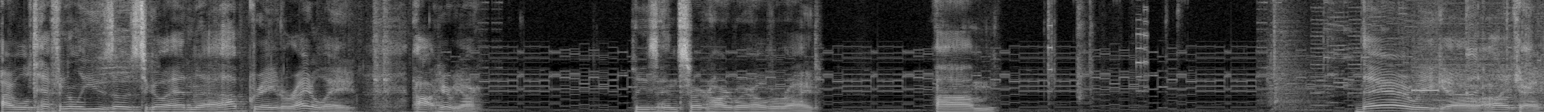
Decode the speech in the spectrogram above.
I will definitely use those to go ahead and uh, upgrade right away. Ah, here we are. Please insert hardware override. Um. There we go. Okay.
